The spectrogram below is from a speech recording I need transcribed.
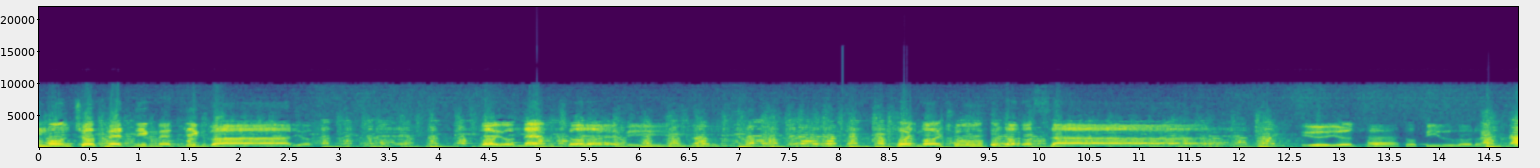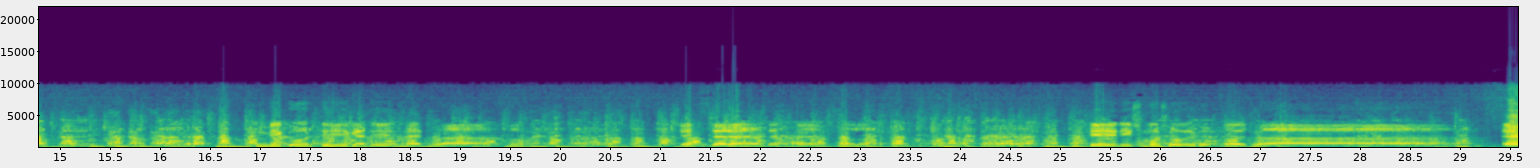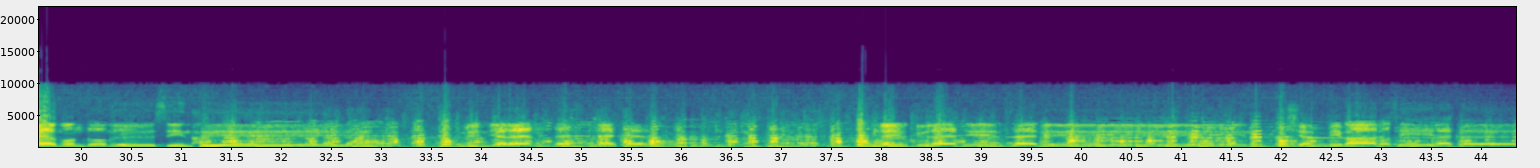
Mondd csak meddig, meddig várja, vajon nem csal a remény, hogy majd csókod a szám. Jöjjön hát a pillanat, mikor téged én meglátlak, s egy szerelmes perc alatt. Én is mosolygok majd rá, elmondom őszintén, mit jelent ez nekem, nélküled érzem én, semmi már az életem.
